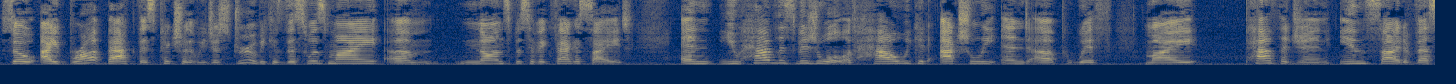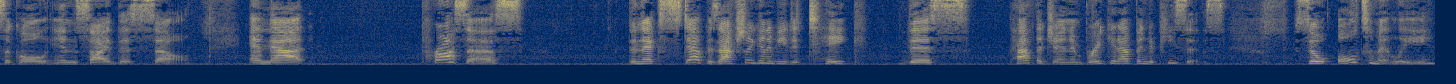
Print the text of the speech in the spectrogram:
So I brought back this picture that we just drew because this was my um, nonspecific phagocyte, and you have this visual of how we could actually end up with my pathogen inside a vesicle inside this cell. And that process, the next step is actually going to be to take this pathogen and break it up into pieces. So ultimately,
